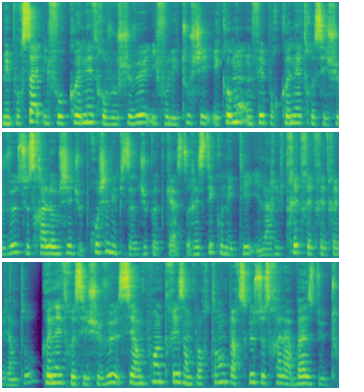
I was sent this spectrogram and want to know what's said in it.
Mais pour ça, il faut connaître vos cheveux, il faut les toucher. Et comment on fait pour connaître ses cheveux? Ce sera l'objet du prochain épisode du podcast. Restez connectés, il arrive très très très très bientôt. Connaître ses cheveux, c'est un point très important parce que ce sera la base de tout.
